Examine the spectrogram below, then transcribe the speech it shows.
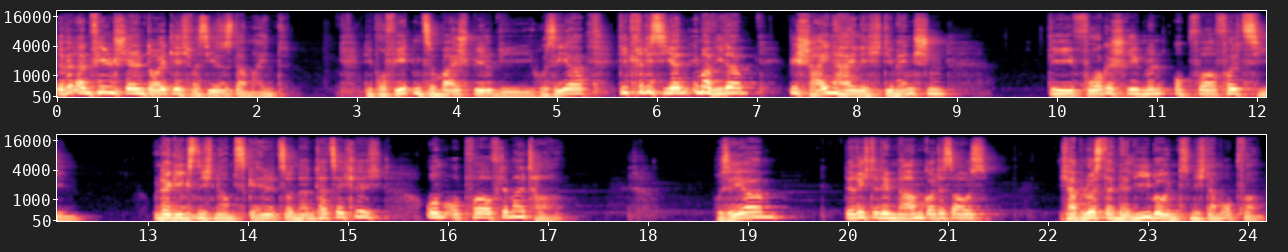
da wird an vielen Stellen deutlich, was Jesus da meint. Die Propheten zum Beispiel wie Hosea, die kritisieren immer wieder, wie scheinheilig die Menschen die vorgeschriebenen Opfer vollziehen. Und da ging es nicht nur ums Geld, sondern tatsächlich um Opfer auf dem Altar. Hosea, der richtet im Namen Gottes aus, ich habe Lust an der Liebe und nicht am Opfer.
